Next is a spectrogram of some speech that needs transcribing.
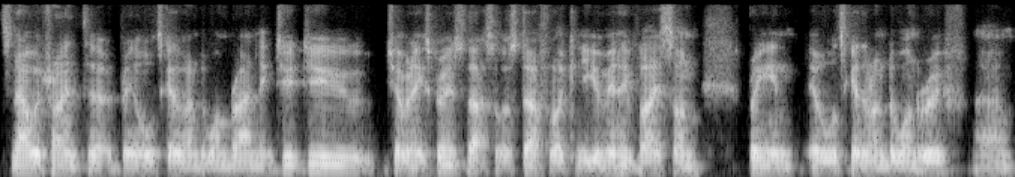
So now we're trying to bring it all together under one branding. Do, do you do you have any experience with that sort of stuff? Like, can you give me any advice on bringing it all together under one roof? Because um,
